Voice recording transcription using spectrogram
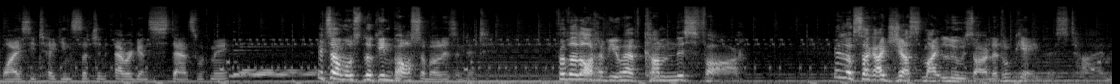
Why is he taking such an arrogant stance with me? It's almost looking possible, isn't it? For the lot of you have come this far. It looks like I just might lose our little game this time.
